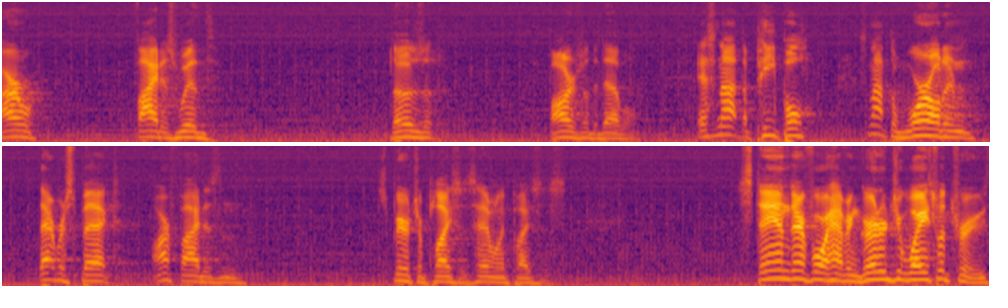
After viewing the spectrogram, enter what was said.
Our fight is with those followers of the devil. It's not the people, it's not the world in that respect. Our fight is in spiritual places, heavenly places. Stand therefore, having girded your waist with truth,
